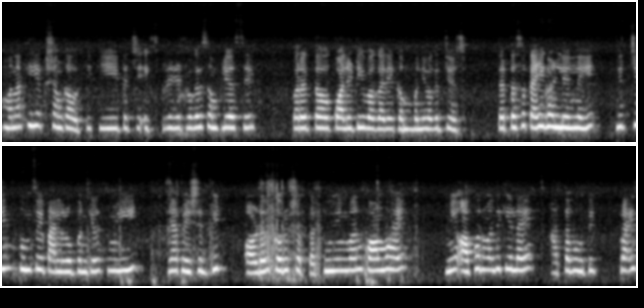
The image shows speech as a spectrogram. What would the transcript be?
मनात ही एक शंका होती की त्याची एक्सपायरी डेट वगैरे संपली असेल परत क्वालिटी वगैरे कंपनी वगैरे चेंज तर तसं काही घडलेलं नाही निश्चित तुमचं हे पार्लर ओपन केलं तुम्ही ह्या फेशियल किट ऑर्डर करू शकता. टू इन वन कॉम्बो आहे. मी ऑफरमध्ये केलं आहे आता बहुतेक प्राईस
